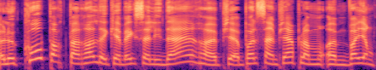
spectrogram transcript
le co-porte-parole de Québec solidaire, euh, Paul Saint-Pierre, euh, voyons,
